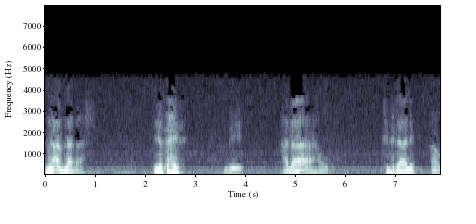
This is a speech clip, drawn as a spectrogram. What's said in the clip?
نعم لا بأس. يلتحف عباءة أو شبه ذلك أو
